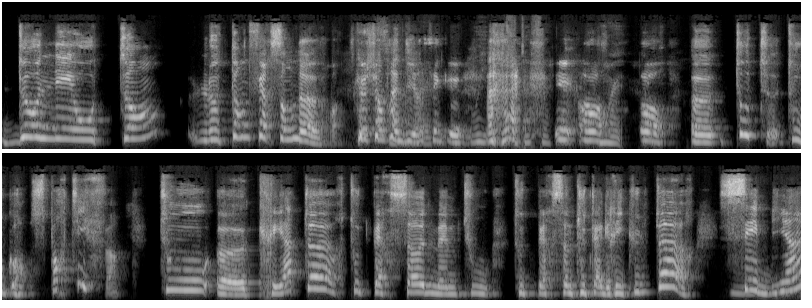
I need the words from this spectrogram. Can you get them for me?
donner au temps le temps de faire son œuvre. Ce que je suis en train de dire, c'est que et or, or tout, tout grand sportif tout euh, créateur, toute personne, même tout, toute personne, tout agriculteur, sait mm. bien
